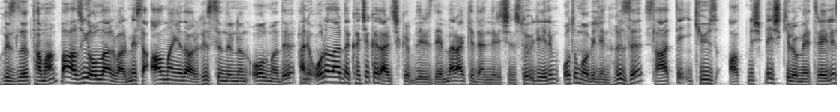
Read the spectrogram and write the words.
hızlı tamam. Bazı yollar var. Mesela Almanya'da var hız sınırının olmadığı. Hani oralarda kaça kadar çıkabiliriz diye merak edenler için söyleyelim. Otomobilin hızı saatte 265 kilometre ile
